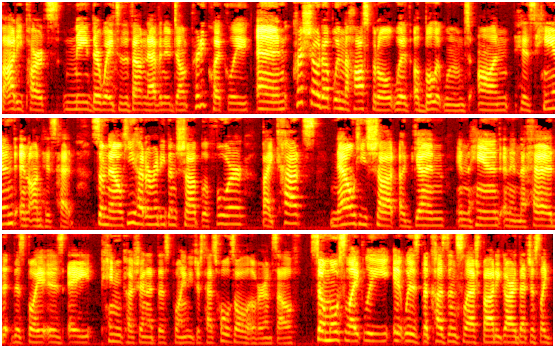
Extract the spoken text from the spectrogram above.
body parts made their way to the Fountain Avenue dump pretty quickly. And Chris showed up in the hospital with a bullet wound on his hand and on his head. So now he had already been shot before by Katz. Now he's shot again in the hand and in the head. This boy is a pincushion at this point. He just has holes all over himself. So most likely it was the cousin slash bodyguard that just like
